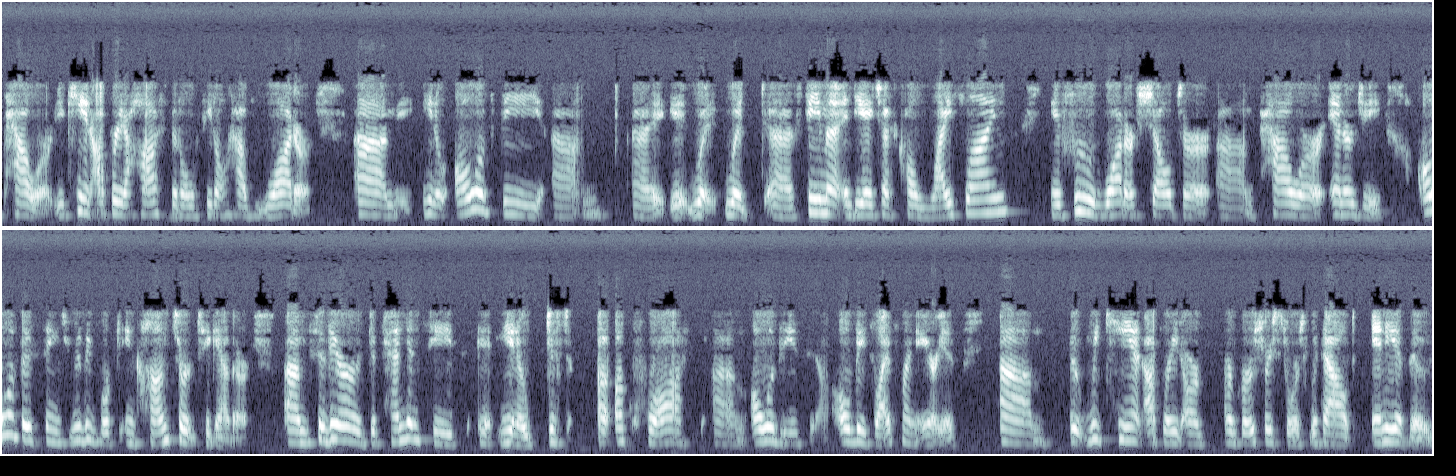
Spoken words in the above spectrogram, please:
power. You can't operate a hospital if you don't have water. Um, you know, all of the it, what, what uh, FEMA and DHS call lifelines, you know, food, water, shelter, um, power, energy. All of those things really work in concert together. Um, so there are dependencies, you know, just a- across um, all of these all these lifeline areas. Um, we can't operate our, our grocery stores without any of those.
